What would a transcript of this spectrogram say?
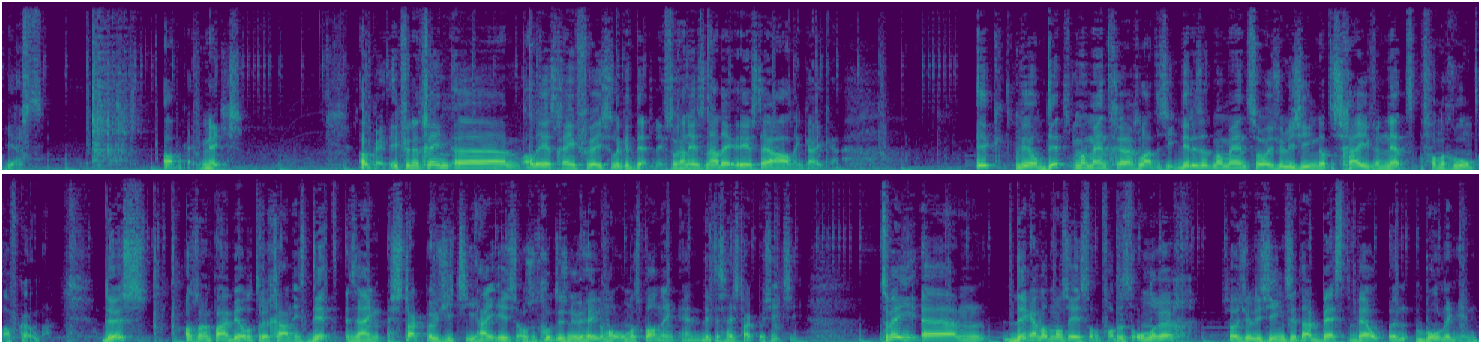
Juist. Hoppakee, netjes. Oké, ik vind het geen, uh, allereerst geen vreselijke deadlift. We gaan eerst naar de eerste herhaling kijken. Ik wil dit moment graag laten zien. Dit is het moment zoals jullie zien dat de schijven net van de grond afkomen. Dus als we een paar beelden teruggaan is dit zijn startpositie. Hij is als het goed is nu helemaal onder spanning en dit is zijn startpositie. Twee um, dingen wat me als eerste opvalt. Is de onderrug. Zoals jullie zien zit daar best wel een bolling in.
